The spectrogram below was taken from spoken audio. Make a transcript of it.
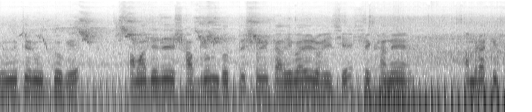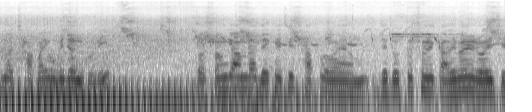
ইউনিটের উদ্যোগে আমাদের যে সাবরুম দত্তেশ্বরী কালীবাড়ি রয়েছে, সেখানে আমরা কিছুটা ছাপাই অভিযান করি। তোর সঙ্গে আমরা দেখেছি ছাপ যে দত্তেশ্বরী কালীবাড়ি রয়েছে,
